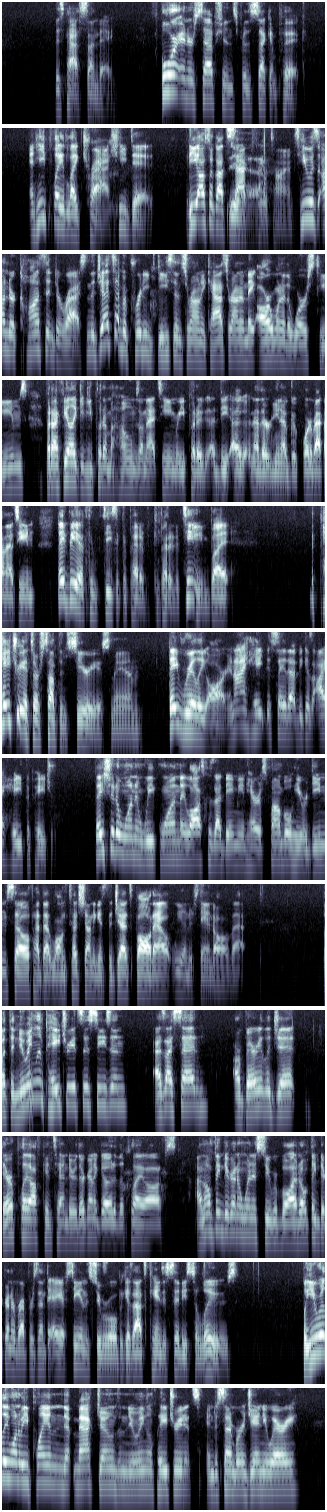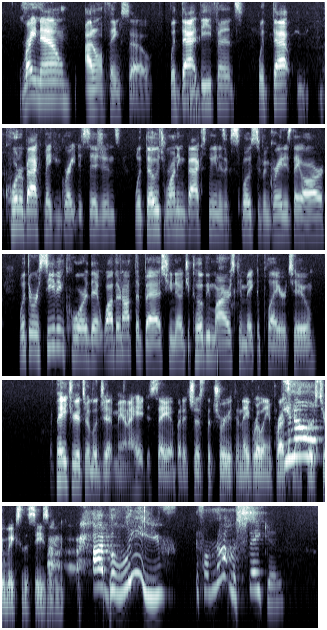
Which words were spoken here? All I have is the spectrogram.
this past Sunday. Four interceptions for the second pick. And he played like trash. He did. But he also got sacked Yeah. four times. He was under constant duress. And the Jets have a pretty decent surrounding cast around him. They are one of the worst teams. But I feel like if you put a Mahomes on that team or you put a, a- a- another, you know, good quarterback on that team, they'd be a decent competitive competitive team. But the Patriots are something serious, man. They really are. And I hate to say that because I hate the Patriots. They should have won in week one. They lost because that Damien Harris fumble. He redeemed himself, had that long touchdown against the Jets, balled out. We understand all of that. But the New England Patriots this season, as I said, are very legit. They're a playoff contender. They're going to go to the playoffs. I don't think they're going to win a Super Bowl. I don't think they're going to represent the AFC in the Super Bowl because that's Kansas City's to lose. But you really want to be playing Mac Jones and the New England Patriots in December and January? Right now, I don't think so. With that mm. defense, with that quarterback making great decisions, with those running backs being as explosive and great as they are, with the receiving core that while they're not the best, you know, Jakobi Meyers can make a play or two. The Patriots are legit, man. I hate to say it, but it's just the truth, and they've really impressed You me know- the first two weeks of the season. I believe, if I'm not mistaken,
